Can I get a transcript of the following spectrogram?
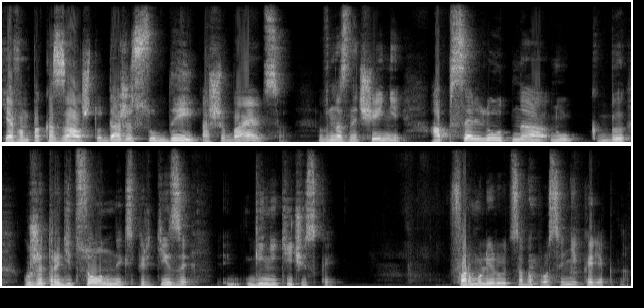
я вам показал, что даже суды ошибаются в назначении абсолютно, ну, как бы уже традиционной экспертизы генетической. Формулируются вопросы некорректно.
